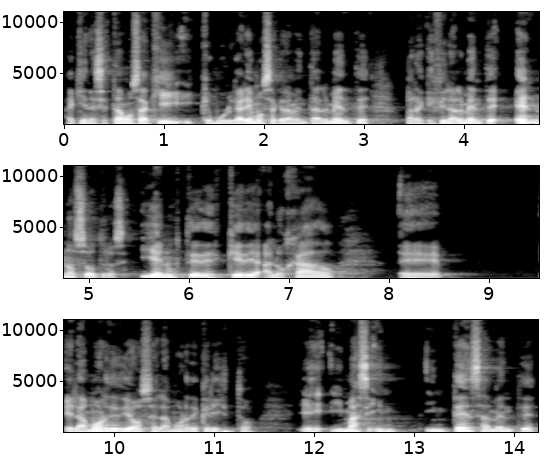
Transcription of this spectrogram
a quienes estamos aquí y que mulgaremos sacramentalmente, para que finalmente en nosotros y en ustedes quede alojado eh, el amor de Dios, el amor de Cristo, eh, y más intensamente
